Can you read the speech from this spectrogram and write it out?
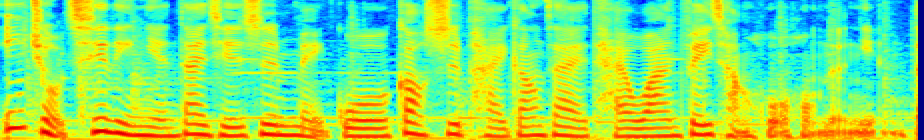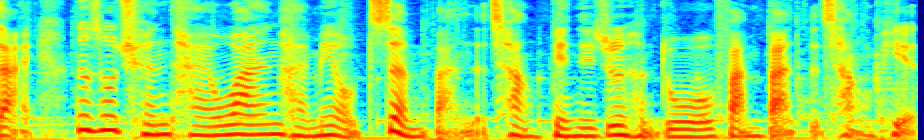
一九七零年代其实是美国告示牌刚在台湾非常火红的年代。那时候全台湾还没有正版的唱片，其实就是很多翻版的唱片。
